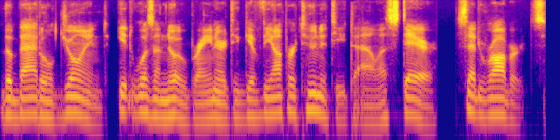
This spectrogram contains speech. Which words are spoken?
The battle joined. It was a no-brainer to give the opportunity to Alasdair, said Roberts.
